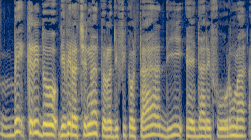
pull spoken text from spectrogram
Beh, credo di aver accennato alla difficoltà di eh, dare forma a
